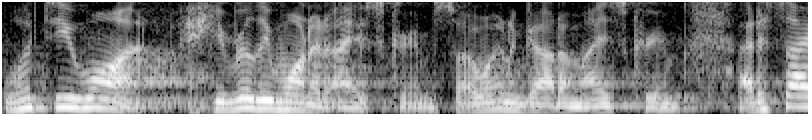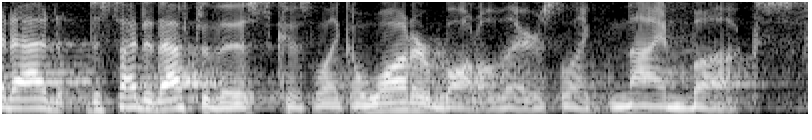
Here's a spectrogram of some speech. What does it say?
what do you want? He really wanted ice cream, so I went and got him ice cream. I decided, decided after this, because like a water bottle there is like nine bucks.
